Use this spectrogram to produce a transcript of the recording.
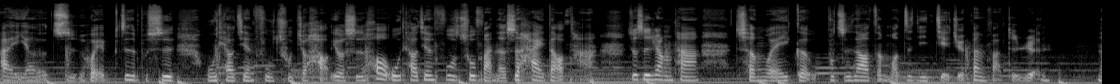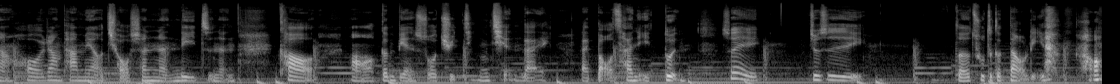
爱要有智慧，真的不是无条件付出就好。有时候无条件付出反而是害到他，就是让他成为一个不知道怎么自己解决办法的人，然后让他没有求生能力，只能靠哦跟别人索取金钱来来饱餐一顿。所以就是。得出这个道理了。好，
